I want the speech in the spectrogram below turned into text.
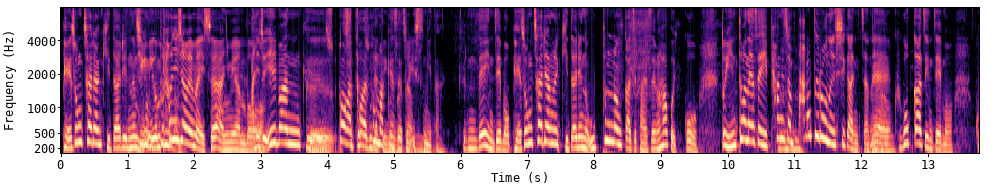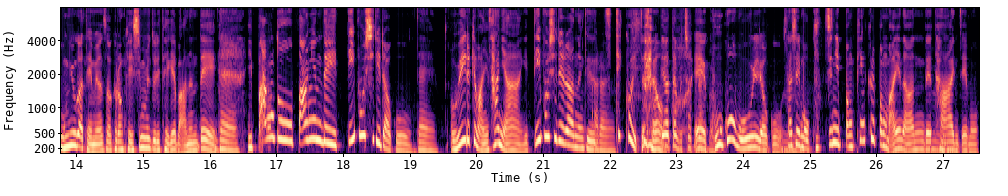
배송 차량 기다리는 지금 뭐 이건 편의점에만 있어요? 아니면 뭐 아니죠 일반 그, 그 슈퍼 같은 슈퍼 슈퍼마켓에도? 있습니다. 그런데 이제 뭐 배송 차량을 기다리는 오픈런까지 발생을 하고 있고 또 인터넷에 이 편의점 빵 들어오는 시간 있잖아요. 네. 그것까지 이제 뭐 공유가 되면서 그런 게시물들이 되게 많은데 네. 이 빵도 빵인데 이 띠부실이라고 네. 어, 왜 이렇게 많이 사냐? 이 띠부실이라는 그 알아요. 스티커 있잖아요. 떼었다 붙였다. 예, 그거 모으려고 사실 뭐 국진이 빵, 핑클 빵 많이 나왔는데 다 이제 뭐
